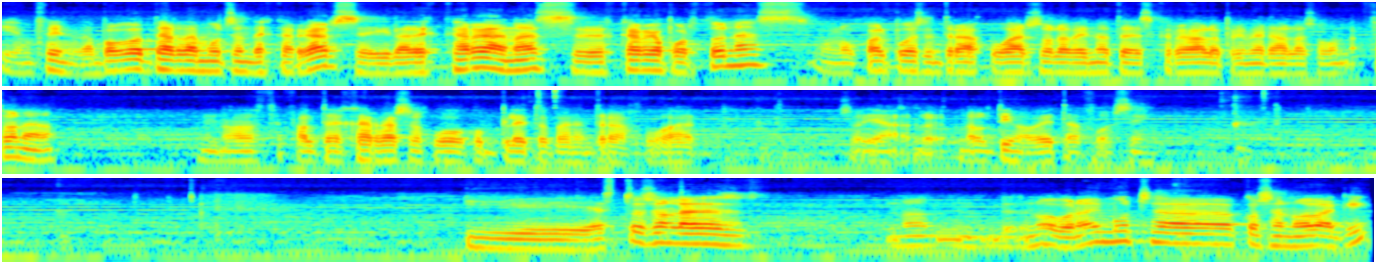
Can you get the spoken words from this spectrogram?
Y en fin, tampoco tarda mucho en descargarse. Y la descarga además se descarga por zonas, con lo cual puedes entrar a jugar solo habiéndote descargado la primera o la segunda zona. No hace falta descargarse el juego completo para entrar a jugar. Eso ya, la última beta fue así. Y estas son las... no- de nuevo, no hay mucha cosa nueva aquí.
